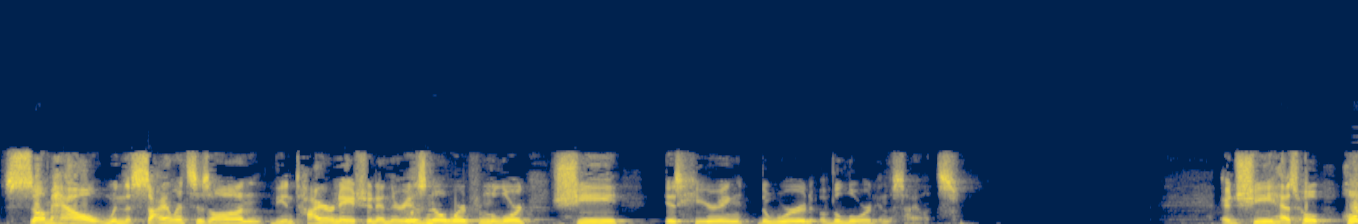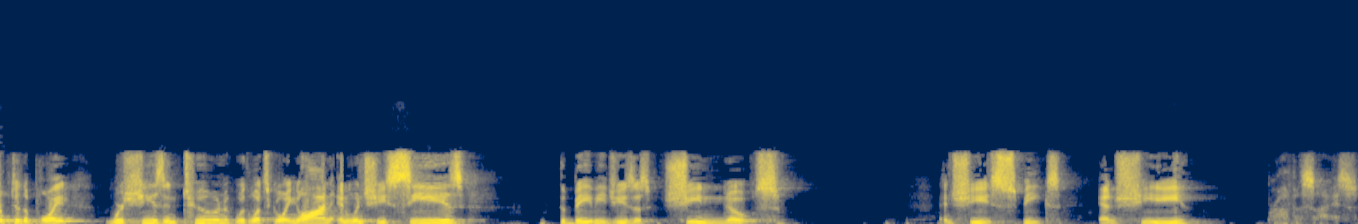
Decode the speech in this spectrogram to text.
Somehow, when the silence is on the entire nation and there is no word from the Lord, she is hearing the word of the Lord in the silence. And she has hope. Hope to the point where she's in tune with what's going on, and when she sees the baby Jesus, she knows. And she speaks, and she prophesies.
